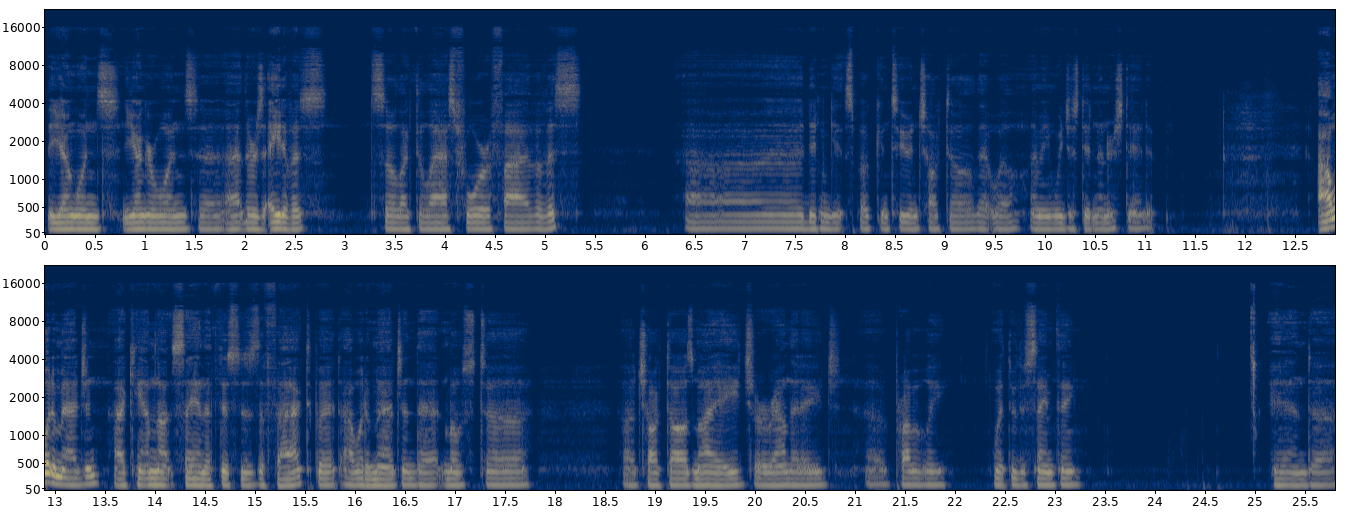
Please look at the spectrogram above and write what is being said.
the young ones, the younger ones, uh, eight of us. So like the last four or five of us, uh, didn't get spoken to in Choctaw that well. I mean, we just didn't understand it. I would imagine, I can't, I'm not saying that this is the fact, but I would imagine that most uh, uh, Choctaws my age or around that age uh, probably went through the same thing. And uh,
